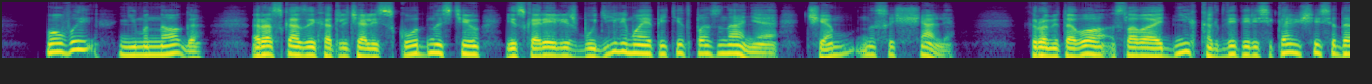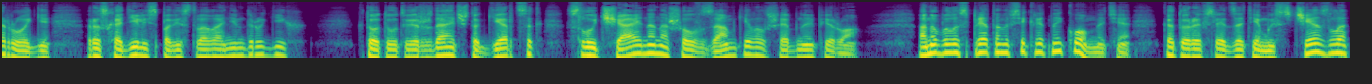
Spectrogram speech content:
— Увы, немного. Рассказы их отличались скудностью и скорее лишь будили мой аппетит познания, чем насыщали. Кроме того, слова одних, как две пересекающиеся дороги, расходились с повествованием других. Кто-то утверждает, что герцог случайно нашел в замке волшебное перо. Оно было спрятано в секретной комнате, которая вслед за тем исчезла,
